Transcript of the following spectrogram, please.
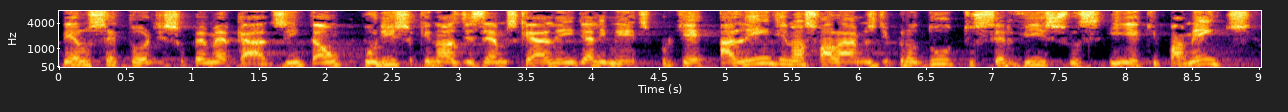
pelo setor de supermercados. Então, por isso que nós dizemos que é além de alimentos, porque além de nós falarmos de produtos, serviços e equipamentos,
